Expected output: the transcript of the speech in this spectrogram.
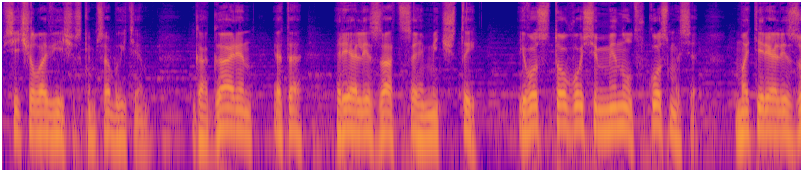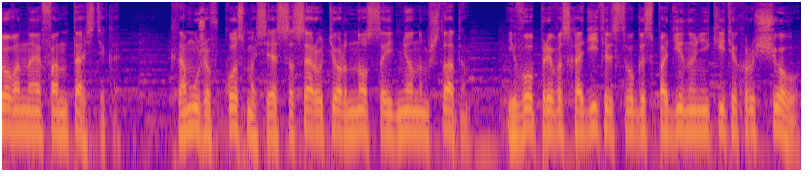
всечеловеческим событием. Гагарин – это реализация мечты. Его 108 минут в космосе – материализованная фантастика. К тому же в космосе СССР утер нос Соединенным Штатам. Его превосходительству господину Никите Хрущеву,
